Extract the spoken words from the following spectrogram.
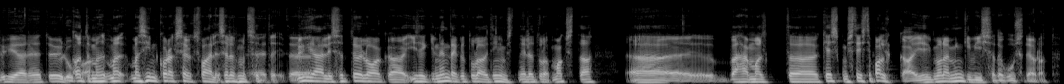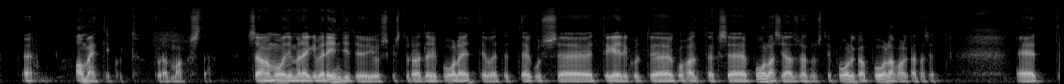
lühiajaline tööluba. oota, ma, ma, ma siin korraks segaks vahele, selles mõttes, et, et äh, lühiajalise tööloaga isegi nendega tulevad inimesed, neile tuleb maksta äh, vähemalt äh, keskmist Eesti palka, ei ole mingi viissada, kuussada eurot. ametlikult tuleb maksta samamoodi me räägime renditööjõust, kes tulevad läbi Poola ettevõtete, kus tegelikult kohaldatakse Poola seadusandlust ja Poola, Poola palgataset. et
